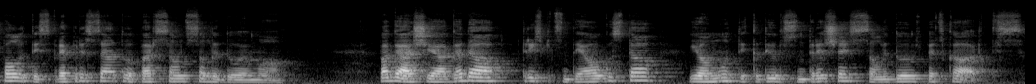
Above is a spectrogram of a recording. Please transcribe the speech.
politiski represēto personu salidojumā. Pagājušajā gadā, 13. augustā, jau notika 23. salidojums pēc kārtas.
